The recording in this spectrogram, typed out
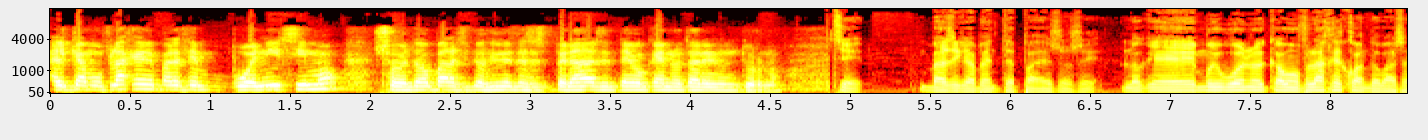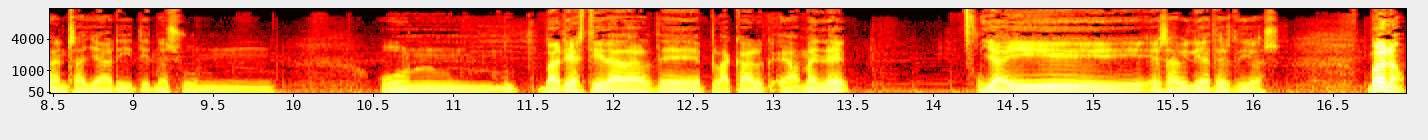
el camuflaje me parece buenísimo, sobre todo para situaciones desesperadas de tengo que anotar en un turno. Sí, básicamente es para eso, sí. Lo que es muy bueno el camuflaje es cuando vas a ensayar y tienes un, un- varias tiradas de placar a melee y ahí esa habilidad es Dios. Bueno,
